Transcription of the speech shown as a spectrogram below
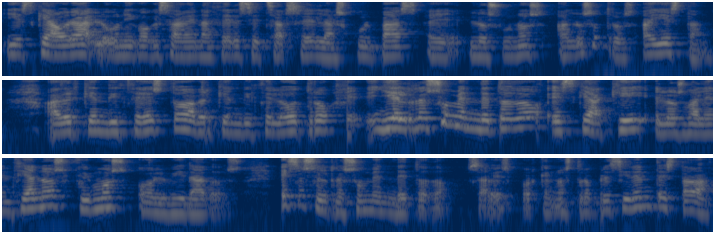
y es que ahora lo único que saben hacer es echarse las culpas eh, los unos a los otros. Ahí están. A ver quién dice esto, a ver quién dice lo otro. Y el resumen de todo es que aquí los valencianos fuimos olvidados. Eso es el resumen de todo, ¿sabes? Porque nuestro presidente estaba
